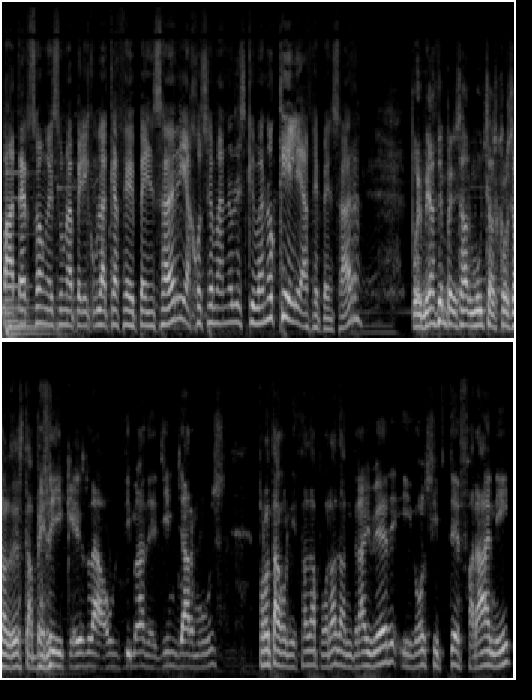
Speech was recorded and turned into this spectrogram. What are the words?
Patterson es una película que hace pensar y a José Manuel Escribano, ¿qué le hace pensar? Pues me hacen pensar muchas cosas de esta peli, que es la última de Jim Jarmusch, protagonizada por Adam Driver y Golshifteh Farahani,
